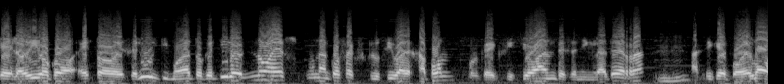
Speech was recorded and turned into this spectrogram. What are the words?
Que lo digo como esto es el último dato que tiro, no es una cosa exclusiva de Japón, porque existió antes en Inglaterra, así que podemos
